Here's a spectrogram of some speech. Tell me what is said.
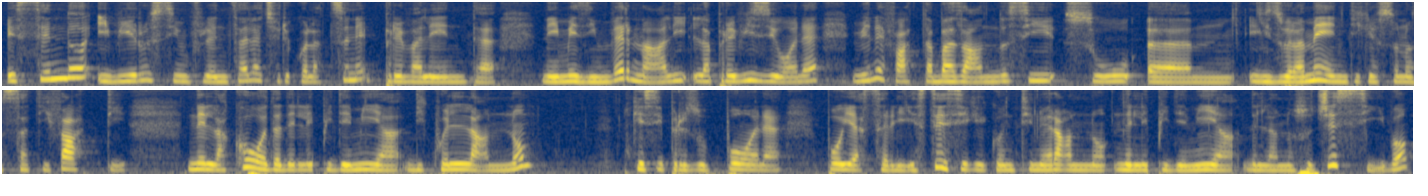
Essendo i virus influenzali a circolazione prevalente nei mesi invernali, la previsione viene fatta basandosi sugli ehm, isolamenti che sono stati fatti nella coda dell'epidemia di quell'anno che si presuppone poi essere gli stessi che continueranno nell'epidemia dell'anno successivo,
